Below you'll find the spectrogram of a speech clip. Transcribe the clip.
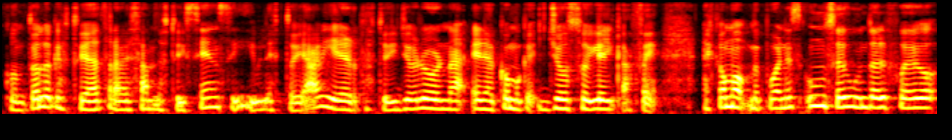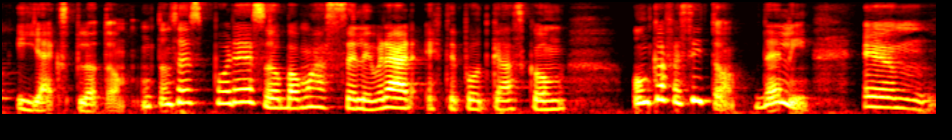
con todo lo que estoy atravesando estoy sensible, estoy abierta, estoy llorona, era como que yo soy el café. Es como me pones un segundo al fuego y ya exploto. Entonces, por eso vamos a celebrar este podcast con un cafecito, Deli. Em,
